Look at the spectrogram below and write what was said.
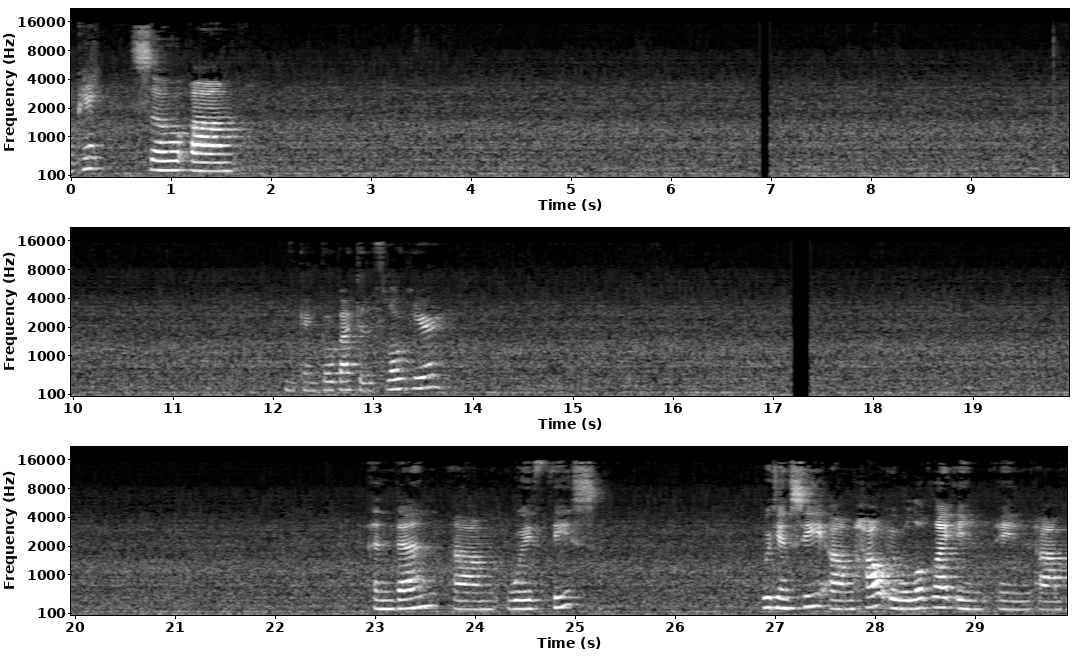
Okay, so um, we can go back to the flow here. And then um, with this, we can see um, how it will look like in, in, um,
